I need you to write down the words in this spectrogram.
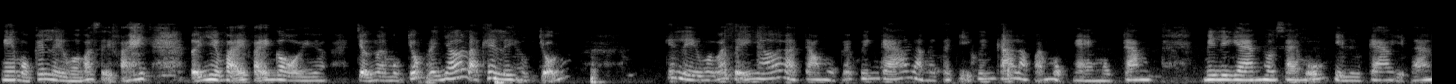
Nghe một cái liều mà bác sĩ phải tự nhiên phải phải ngồi ờ, chừng lại một chút để nhớ lại cái liều chuẩn. Cái liều mà bác sĩ nhớ là trong một cái khuyến cáo là người ta chỉ khuyến cáo là khoảng 1.100 mg thôi sao em uống gì liều cao vậy ta?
